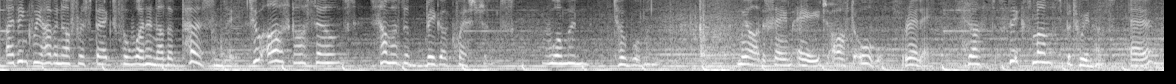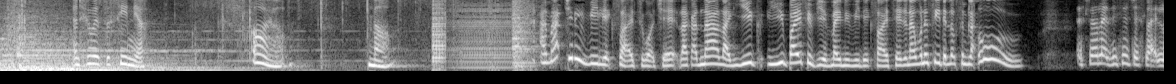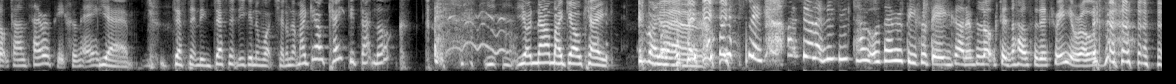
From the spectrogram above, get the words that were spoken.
I think we have enough respect for one another personally to ask ourselves some of the bigger questions, woman to woman. We are the same age after all. Really? Just six months between us. Oh? And who is the senior? I am. Ma'am. I'm actually really excited to watch it. Like I now, like you, you both of you have made me really excited, and I want to see the looks and be like, oh, I feel like this is just like lockdown therapy for me. yeah, definitely, definitely gonna watch it. I'm like, my girl Cate did that look. You- You're now my girl Cate. By the way. Yeah. Honestly, I feel like this is total therapy for being kind of locked in the house with a three-year-old. You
